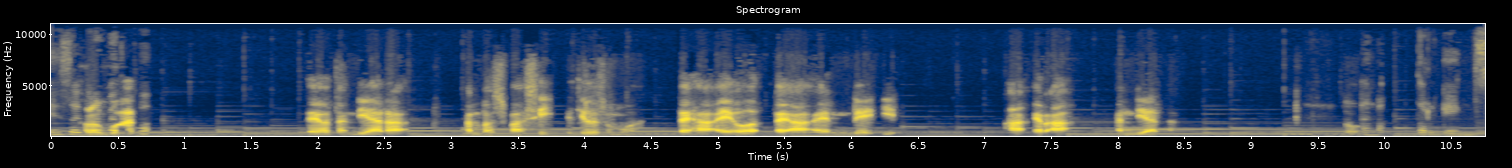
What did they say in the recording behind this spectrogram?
kalau Instagram gue apa? Theo Tandiara tanpa spasi kecil semua. T H E O T A N D I A R A Tandiara. Anak motor gengs.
